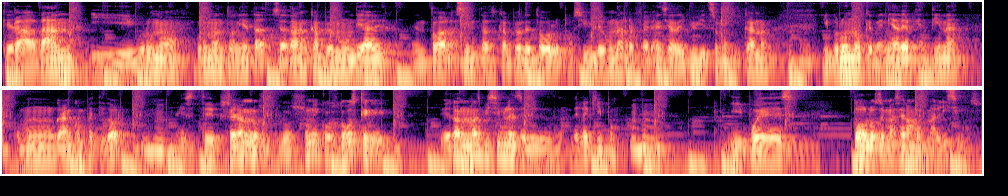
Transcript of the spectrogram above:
que era Dan y Bruno, Bruno Antonieta, o sea, Dan campeón mundial en todas las cintas, campeón de todo lo posible, una referencia de Jiu-Jitsu mexicano, y Bruno que venía de Argentina como un gran competidor, este, pues eran los, los, únicos dos que eran más visibles del, del equipo. Y pues todos los demás éramos malísimos.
